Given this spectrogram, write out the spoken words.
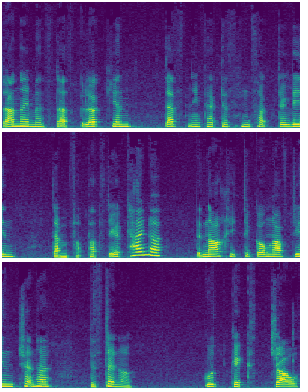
daneben ist das Glöckchen, das nicht vergessen zu aktivieren. Dann verpasst ihr keine Benachrichtigung auf diesem Channel. Bis dann. Gut Kicks. Ciao.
